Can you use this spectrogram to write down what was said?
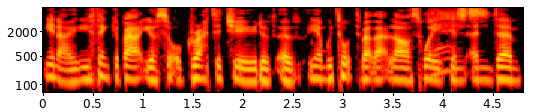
you know, you think about your sort of gratitude of of you know we talked about that last week Yes. and and um,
